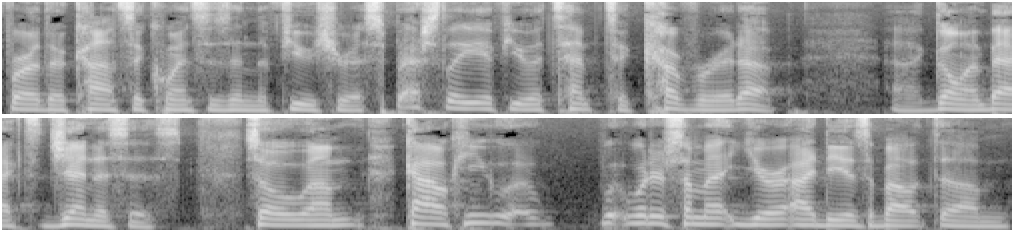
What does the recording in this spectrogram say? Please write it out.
further consequences in the future, especially if you attempt to cover it up. Uh, going back to Genesis. So, um, Kyle, can you? Uh, what are some of your ideas about um,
